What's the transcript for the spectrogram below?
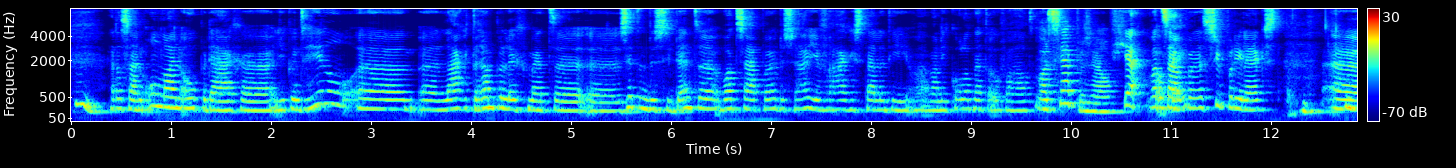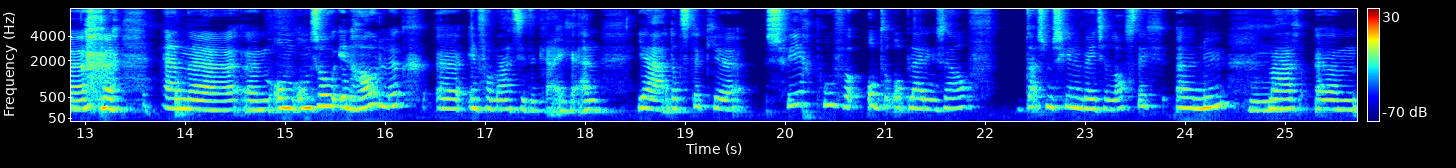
Hmm. Dat zijn online open dagen. Je kunt heel eh, eh, laagdrempelig met zittende studenten whatsappen. Dus je vragen stellen die, waar Nicole het net over had. WhatsAppen zelfs. Ja, WhatsApp, super relaxed. En ehm, om, om zo inhoudelijk informatie te krijgen. En ja, dat stukje sfeerproeven op de opleiding zelf, dat is misschien een beetje lastig eh, nu. Hmm. Maar ehm,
